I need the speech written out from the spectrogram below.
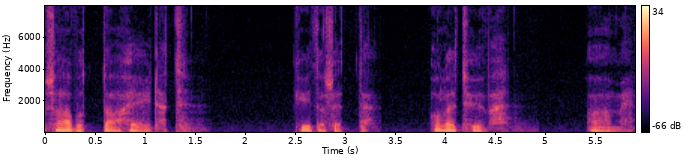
saavuttaa heidät. Kiitos, että olet hyvä. Amen.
